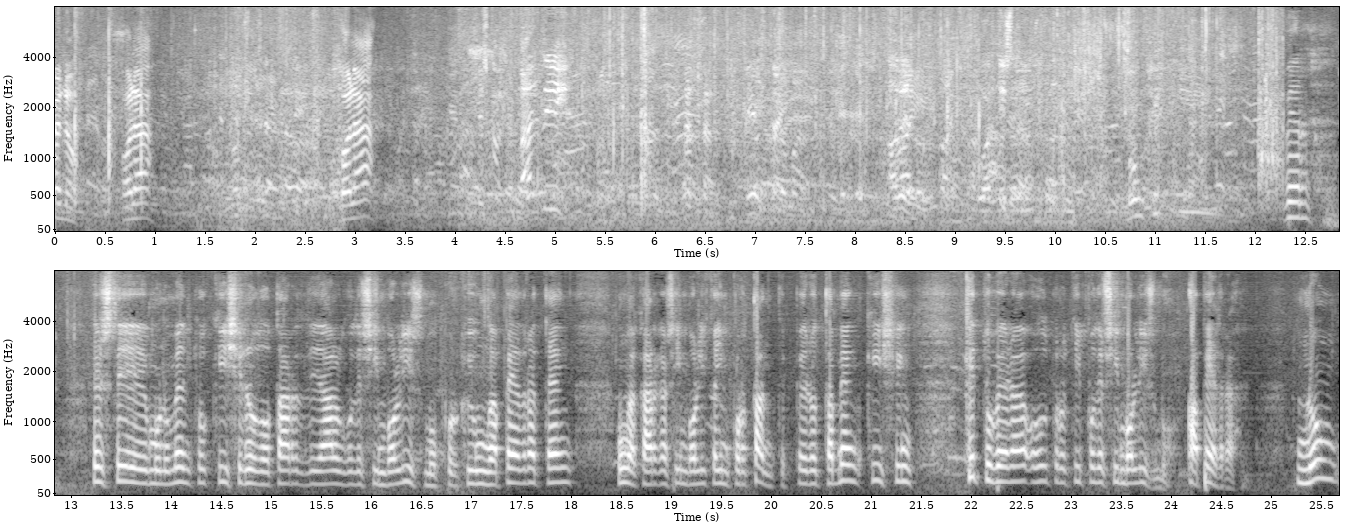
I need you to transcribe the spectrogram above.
Bueno, hola. Hola. ¡Baldi! A ver, o artista. Ver este monumento quixeno dotar de algo de simbolismo, porque unha pedra ten unha carga simbólica importante, pero tamén quixen que tuvera outro tipo de simbolismo, a pedra. Non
